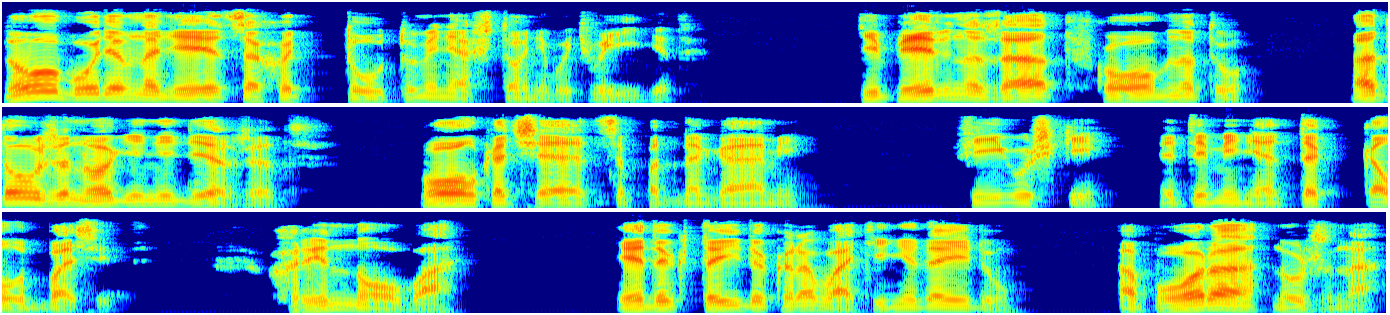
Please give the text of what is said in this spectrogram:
Ну, будем надеяться, хоть тут у меня что-нибудь выйдет. Теперь назад, в комнату, а то уже ноги не держат. Пол качается под ногами. Фигушки, это меня так колбасит. Хреново. Эдак-то и до кровати не дойду. Опора нужна.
